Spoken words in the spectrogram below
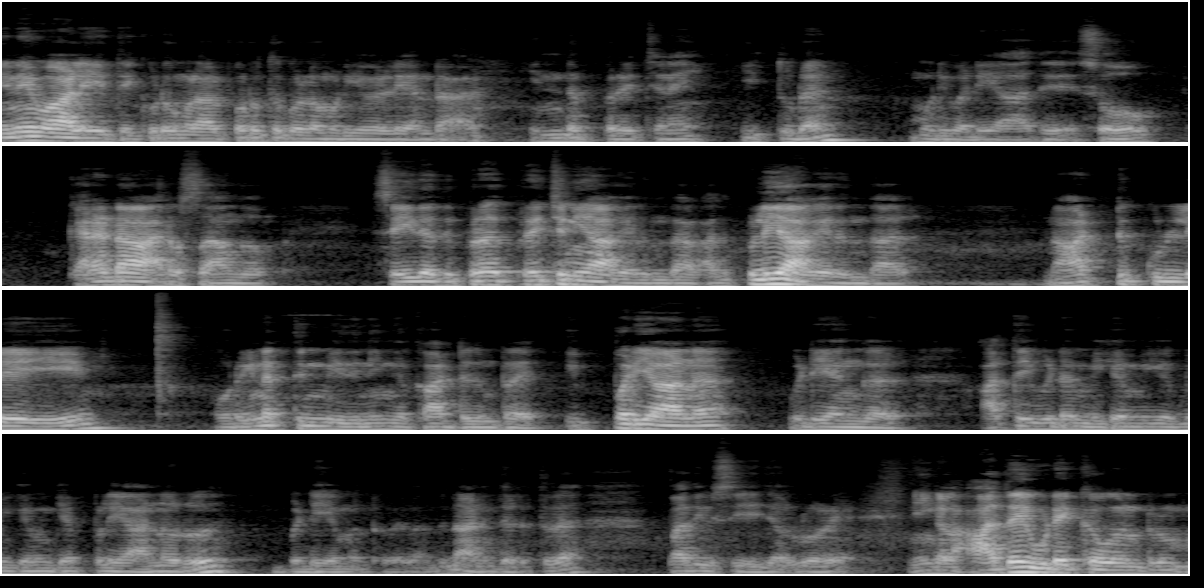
நினைவாலயத்தை கூட உங்களால் பொறுத்து கொள்ள முடியவில்லை என்றால் இந்த பிரச்சனை இத்துடன் முடிவடையாது. ஸோ கனடா அரசாங்கம் செய்தது பிர பிரச்சனையாக இருந்தால் அது பிழையாக இருந்தால் நாட்டுக்குள்ளேயே ஒரு இனத்தின் மீது நீங்கள் காட்டுகின்ற இப்படியான விடயங்கள் அதை விட மிக மிக மிக மிக பிழையான ஒரு விடயம் என்றதை வந்து நான் இந்த இடத்துல பதிவு செய்ய சொல்கிறேன் நீங்கள் அதை உடைக்க வேண்டும்.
